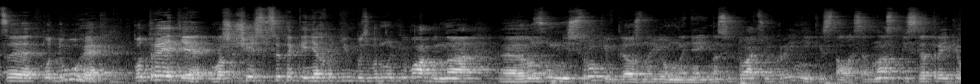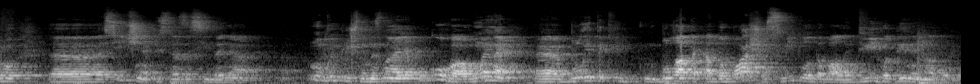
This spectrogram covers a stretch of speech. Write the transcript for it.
Це по-друге. По-третє, ваша честь, все-таки я хотів би звернути увагу на е, розумність сроків для ознайомлення і на ситуацію в країні, яка сталася. У нас після 3 е, січня, після засідання, ну виключно не знаю як у кого, а в мене е, були такі, була така доба, що світло давали 2 години на добу.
